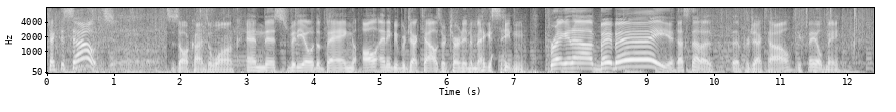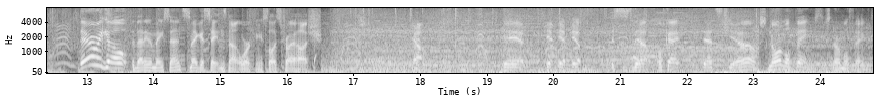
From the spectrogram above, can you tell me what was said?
Check this out! This is all kinds of wonk. And this video with a bang, all enemy projectiles are turned into Mega Satan. Bring it on, baby! That's not a, a projectile. You failed me. There we go! Did that even make sense? Mega Satan's not working, so let's try Hush. Yeah. Yep, yep, yep, yep. This is the, okay. That's yeah. Just normal things. Just normal things.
